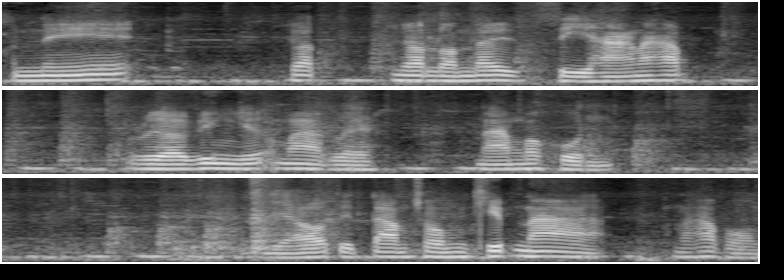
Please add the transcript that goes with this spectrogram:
วันนี้ยอดยอดรวมได้สี่หางนะครับ เรือวิ่งเยอะมากเลย น้ำก็ขุ่น เดี๋ยวติดตามชมคลิปหน้านะครับผม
